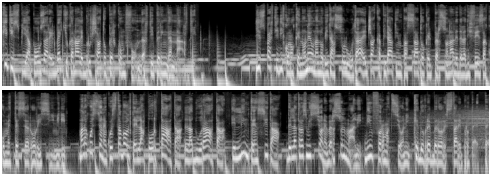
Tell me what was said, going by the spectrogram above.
chi ti spia può usare il vecchio canale bruciato per confonderti, per ingannarti. Esperti dicono che non è una novità assoluta, è già capitato in passato che il personale della difesa commettesse errori simili. Ma la questione questa volta è la portata, la durata e l'intensità della trasmissione verso il Mali di informazioni che dovrebbero restare protette.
